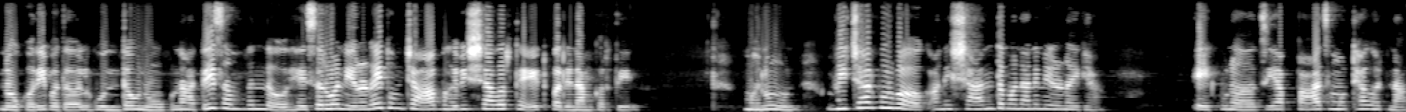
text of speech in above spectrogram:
नोकरी बदल गुंतवणूक नातेसंबंध हे सर्व निर्णय तुमच्या भविष्यावर थेट परिणाम करतील. म्हणून विचारपूर्वक आणि शांत मनाने निर्णय घ्या. एकूणच या पाच मोठ्या घटना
